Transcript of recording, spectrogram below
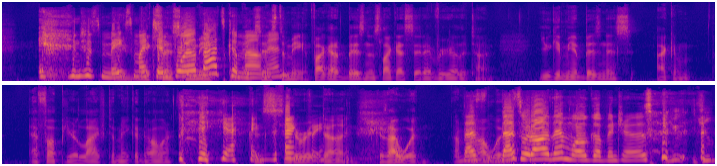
it just makes It my to tinfoil thoughts It come makes out sense man. to me. If i got a business like i said every other time you give me a business i can f up your life to make a dollar, yeah, consider exactly. it done. Because I would. I mean, That's I would. that's what all of them woke up and chose. you you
